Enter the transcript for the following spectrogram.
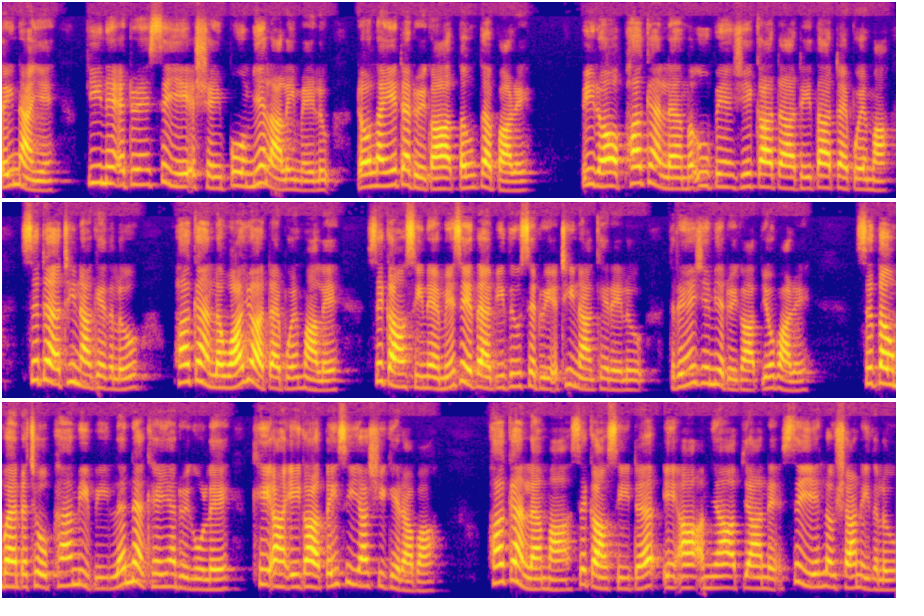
သိမ်းနိုင်ရင်ပြည်내အတွင်းစစ်ရေးအရှိန်ပိုမြင့်လာလိမ့်မယ်လို့ဒေါ်လှန်ရေးတပ်တွေကသုံးသပ်ပါတယ်။ ပြီးတော့ဖကန်လန်မအူပင်ရေကာတာဒေသတိုက်ပွဲမှာစစ်တပ်အထိနာခဲ့သလိုဖကန်လဝါရွာတိုက်ပွဲမှာလည်းစစ်ကောင်စီနဲ့မင်းစေတန်ပြည်သူစစ်တွေအထိနာခဲ့တယ်လို့သတင်းရင်းမြစ်တွေကပြောပါတယ်။စစ်တုံးပန်းတချို့ဖမ်းမိပြီးလက်နက်ခဲယမ်းတွေကိုလည်း KIA ကသိမ်းဆည်းရရှိခဲ့တာပါ။ဖားကန်လမ်းမှာစစ်ကောင်စီတပ်အင်အားအများအပြားနဲ့စစ်ရေးလှုပ်ရှားနေသလို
